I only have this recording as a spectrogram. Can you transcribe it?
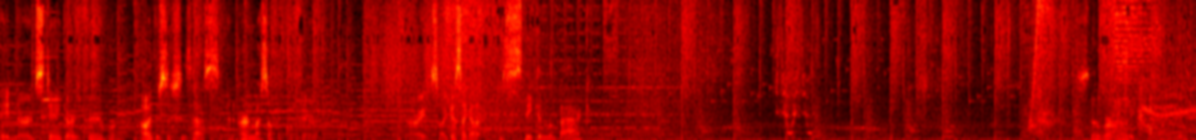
Hey nerd, standing guard is very important. Oh, this is success and earn myself a Clefairy. Alright, so I guess I gotta sneak in the back. Snover, I already caught one of you.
